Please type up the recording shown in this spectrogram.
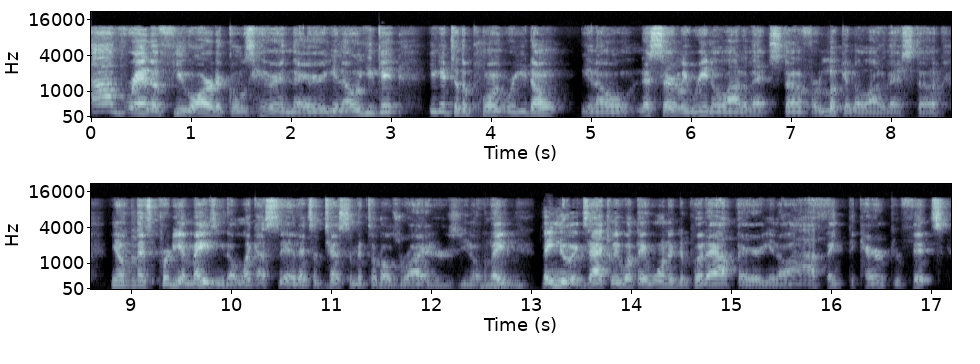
I've read a few articles here and there. You know, you get you get to the point where you don't, you know, necessarily read a lot of that stuff or look at a lot of that stuff. You know, that's pretty amazing though. Like I said, that's a testament to those writers. You know, mm. they they knew exactly what they wanted to put out there. You know, I think the character fits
